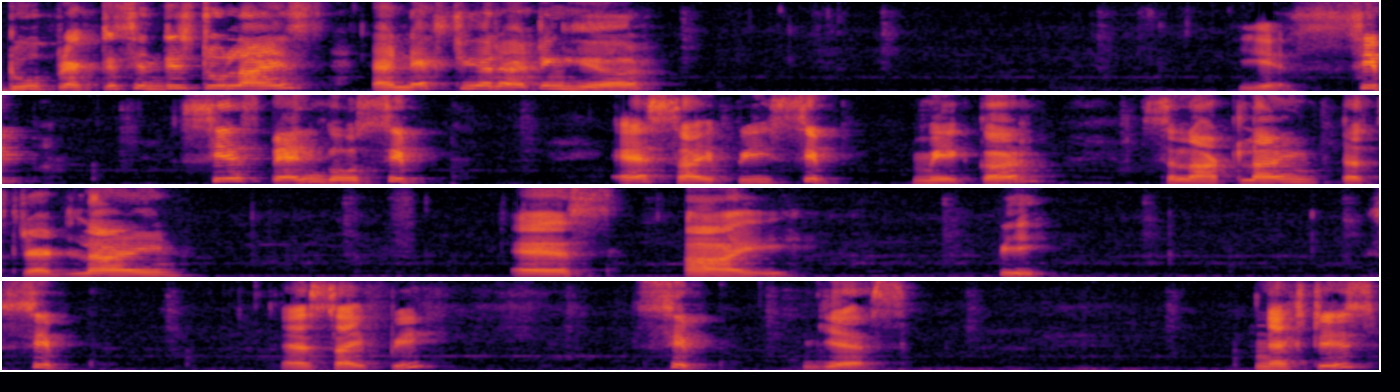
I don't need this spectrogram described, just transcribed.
do practice in these two lines. And next we are writing here. Yes sip. Say spelling goes sip. S i p sip. Maker. Slant line touch red line. S i p. Sip. S i p sip. Yes. Next is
